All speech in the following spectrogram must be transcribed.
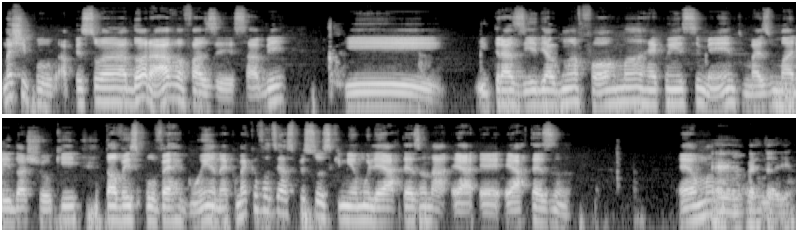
Mas, tipo, a pessoa adorava fazer, sabe? E, e trazia de alguma forma reconhecimento, mas o marido achou que, talvez por vergonha, né? Como é que eu vou dizer às pessoas que minha mulher é, artesana, é, é, é artesã? É uma. É verdade.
